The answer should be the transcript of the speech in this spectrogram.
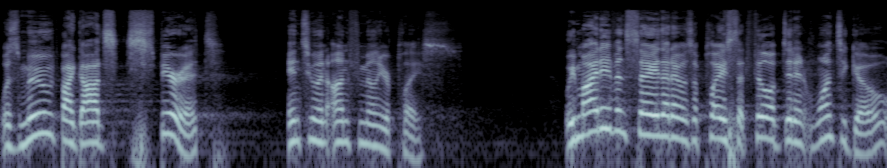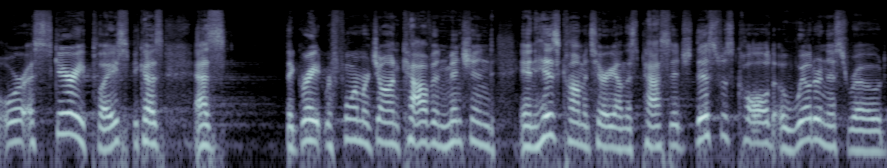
was moved by God's Spirit into an unfamiliar place. We might even say that it was a place that Philip didn't want to go, or a scary place, because as the great reformer John Calvin mentioned in his commentary on this passage, this was called a wilderness road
